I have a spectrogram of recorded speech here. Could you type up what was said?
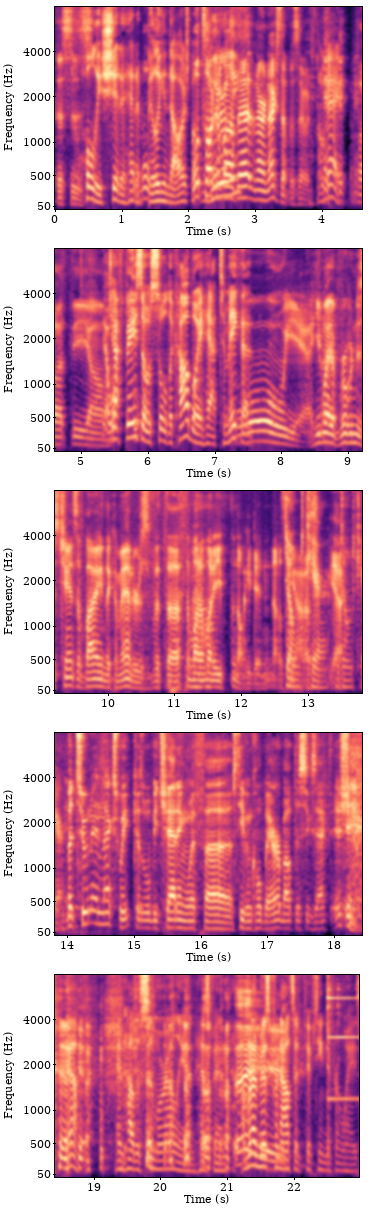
this is Holy shit! It had a We'll- billion dollars. But We'll talk literally- about that in our next episode. Okay. But the um, Yeah, Jeff Bezos sold a cowboy hat to make that. Oh yeah, he might have ruined his chance of buying the Commanders with uh, the amount of money. No, he didn't. No, don't care. Yeah. I don't care. But tune in next week because we'll be chatting with uh, Stephen Colbert about this exact issue. yeah. And how the Silmarillion has been. I'm gonna mispronounce it 15 different ways.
